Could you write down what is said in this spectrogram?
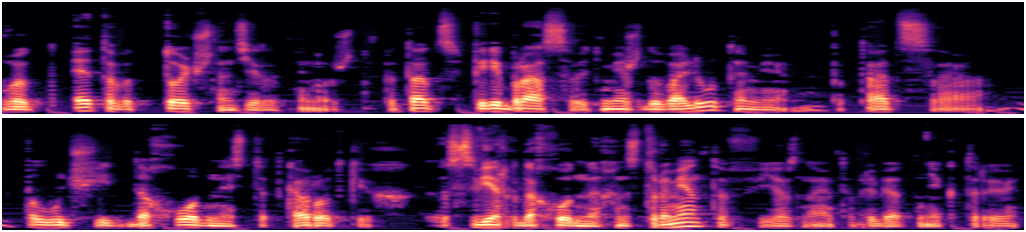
Вот этого точно делать не нужно. Пытаться перебрасывать между валютами, пытаться получить доходность от коротких сверхдоходных инструментов. Я знаю, там, ребят, некоторые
